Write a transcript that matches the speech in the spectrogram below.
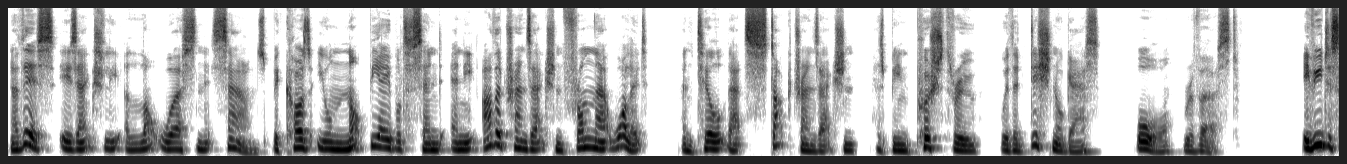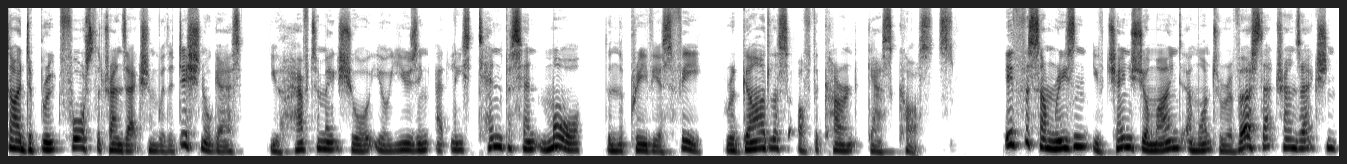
Now, this is actually a lot worse than it sounds because you'll not be able to send any other transaction from that wallet until that stuck transaction has been pushed through with additional gas or reversed. If you decide to brute force the transaction with additional gas, you have to make sure you're using at least 10% more than the previous fee, regardless of the current gas costs. If for some reason you've changed your mind and want to reverse that transaction,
